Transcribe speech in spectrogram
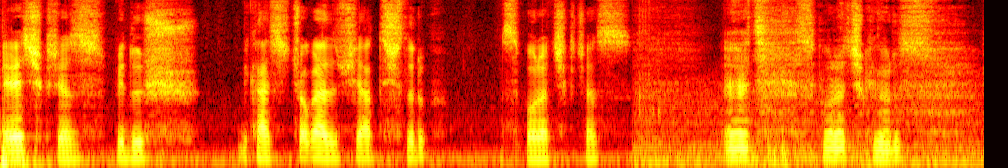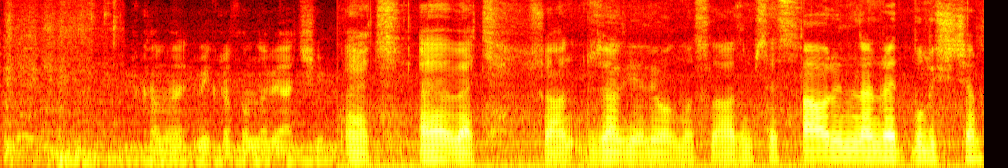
Eve çıkacağız. Bir duş, birkaç çok az bir şey atıştırıp spora çıkacağız. Evet, spora çıkıyoruz. Kamera mikrofonla bir açayım. Evet, evet. Şu an güzel geliyor olması lazım ses. Aurin'le Red Bull içeceğim.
